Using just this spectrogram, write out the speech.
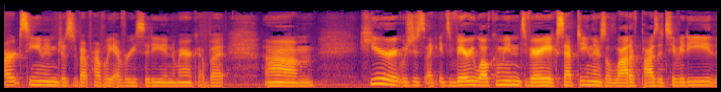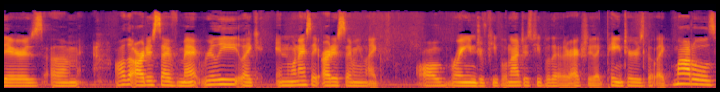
art scene in just about probably every city in America, but um, here it was just like it's very welcoming, it's very accepting. There's a lot of positivity. There's um, all the artists I've met really like, and when I say artists, I mean like all range of people, not just people that are actually like painters, but like models,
